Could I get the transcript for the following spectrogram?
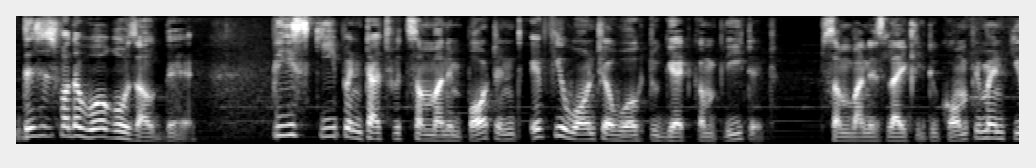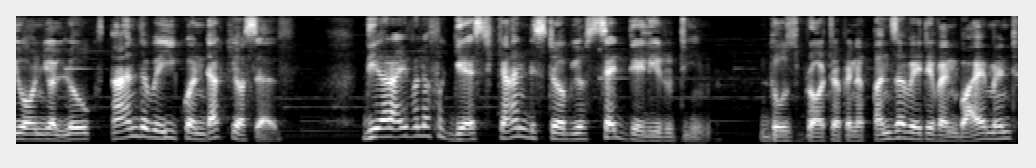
This is for the Virgos out there. Please keep in touch with someone important if you want your work to get completed. Someone is likely to compliment you on your looks and the way you conduct yourself. The arrival of a guest can disturb your set daily routine. Those brought up in a conservative environment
